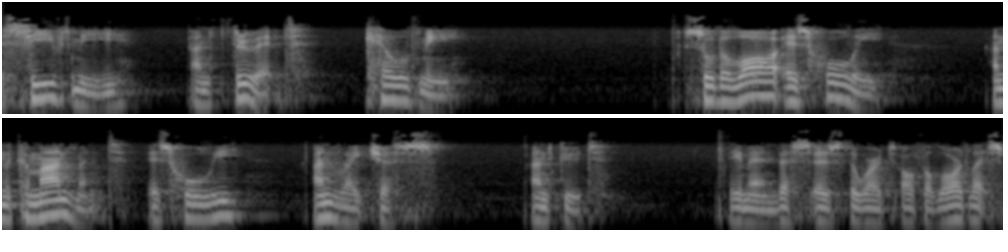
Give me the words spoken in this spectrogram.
deceived me and through it killed me. So the law is holy and the commandment is holy and righteous and good. Amen. This is the word of the Lord. Let's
